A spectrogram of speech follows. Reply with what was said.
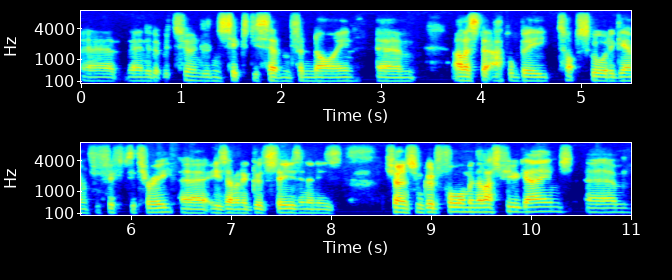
Uh, they ended up with 267 for nine. Um, Alistair Appleby top scored again for 53. Uh, he's having a good season and he's shown some good form in the last few games. Um,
